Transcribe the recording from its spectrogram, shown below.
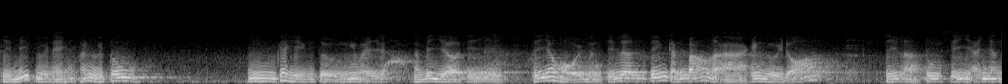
Thì biết người này không phải người tu. Cái hiện tượng như vậy đó mà bây giờ thì thế giáo hội mình chỉ lên tiếng cảnh báo là à cái người đó chỉ là tu sĩ giả nhân.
